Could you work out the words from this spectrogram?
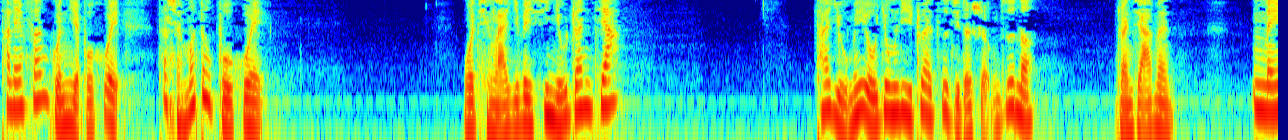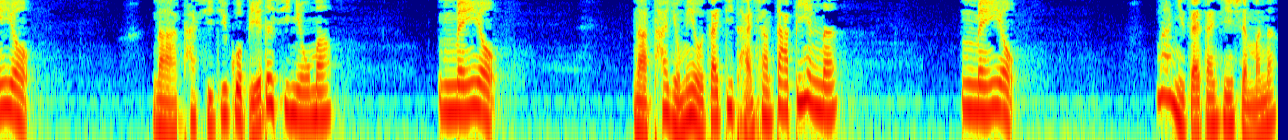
他连翻滚也不会，他什么都不会。我请来一位犀牛专家。他有没有用力拽自己的绳子呢？专家问。没有。那他袭击过别的犀牛吗？没有。那他有没有在地毯上大便呢？没有。那你在担心什么呢？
